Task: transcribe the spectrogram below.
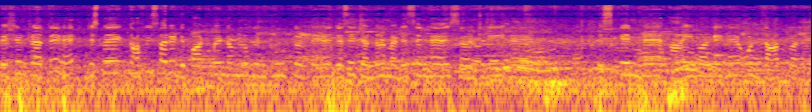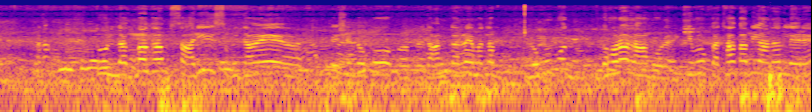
पेशेंट रहते हैं जिसमें काफ़ी सारे डिपार्टमेंट हम लोग इंक्लूड करते हैं जैसे जनरल मेडिसिन है सर्जरी है स्किन है आई वाले हैं और दांत वाले हैं। तो लगभग हम सारी सुविधाएँ पेशेंटों को प्रदान कर रहे हैं। मतलब लोगों को दोहरा लाभ हो रहा है कि वो कथा का भी आनंद ले रहे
